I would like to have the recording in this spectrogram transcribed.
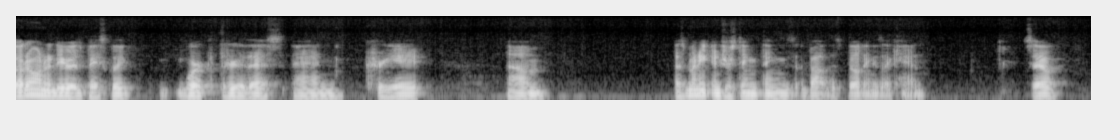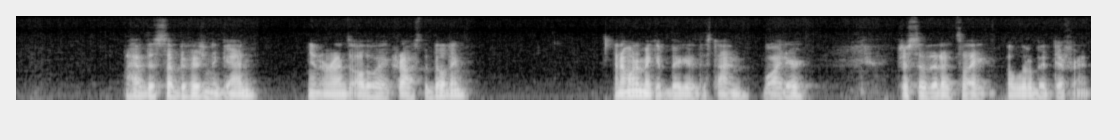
So what I want to do is basically work through this and create um, as many interesting things about this building as I can. So I have this subdivision again, and it runs all the way across the building. And I want to make it bigger this time, wider, just so that it's like a little bit different.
